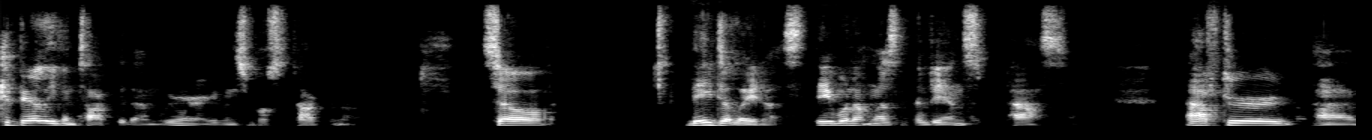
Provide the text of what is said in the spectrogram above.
could barely even talk to them. We weren't even supposed to talk to them. So they delayed us. They wouldn't let the vans pass. After uh,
